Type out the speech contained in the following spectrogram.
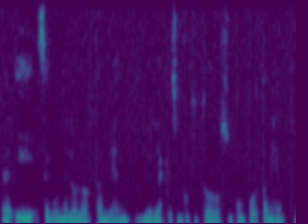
Eh, y según el olor también yo diría que es un poquito su comportamiento.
